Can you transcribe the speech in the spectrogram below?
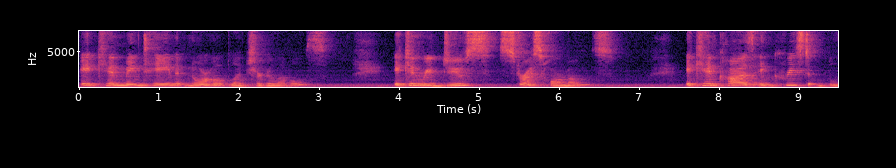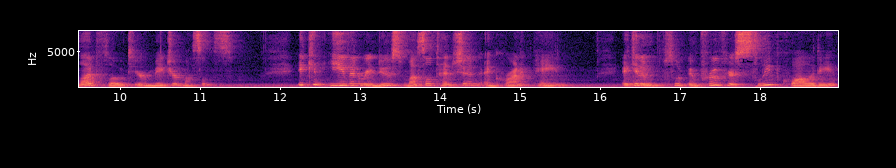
It can maintain normal blood sugar levels. It can reduce stress hormones. It can cause increased blood flow to your major muscles. It can even reduce muscle tension and chronic pain. It can improve your sleep quality,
